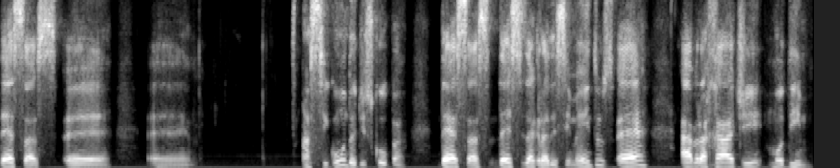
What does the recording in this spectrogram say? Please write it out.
dessas é, é, a segunda, desculpa, dessas, desses agradecimentos é Abraha de Modim.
